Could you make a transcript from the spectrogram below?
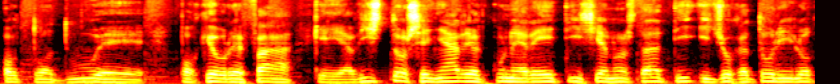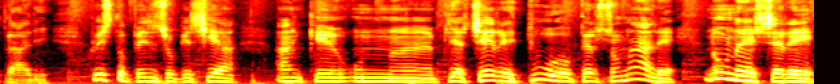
8 a 2 poche ore fa, che ha visto segnare alcune reti, siano stati i giocatori locali, questo penso che sia anche un eh, piacere tuo personale, non essere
